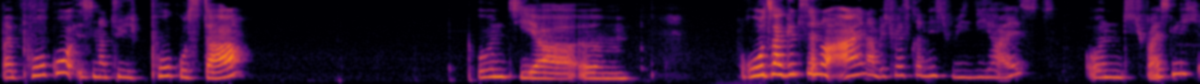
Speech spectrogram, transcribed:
Bei Poco ist natürlich Poco Star. Und ja, ähm, Rosa gibt es ja nur einen, aber ich weiß gerade nicht, wie die heißt. Und ich weiß nicht,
